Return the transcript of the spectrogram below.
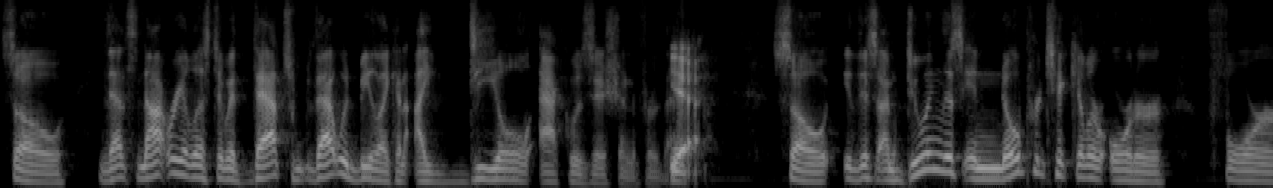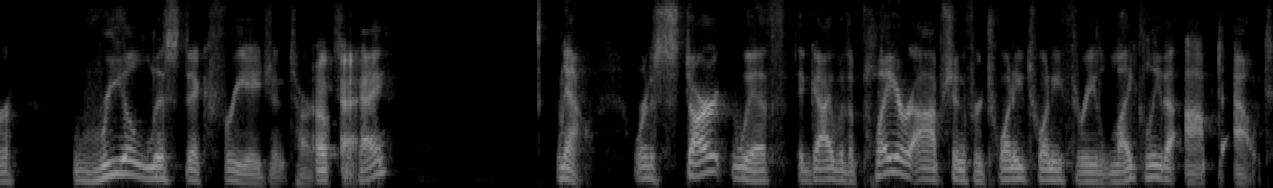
So that's not realistic, but that's that would be like an ideal acquisition for them. Yeah. So this I'm doing this in no particular order for realistic free agent targets. Okay. Okay. Now we're going to start with a guy with a player option for 2023 likely to opt out,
